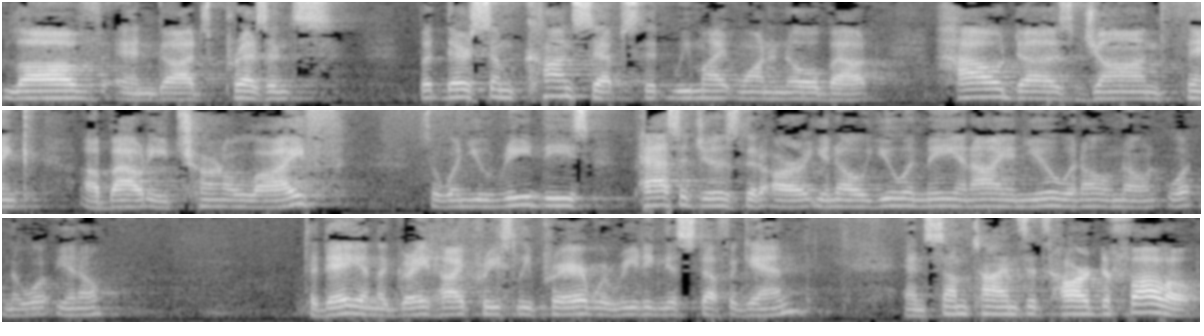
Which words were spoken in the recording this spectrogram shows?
love and God's presence, but there's some concepts that we might want to know about. How does John think about eternal life? So, when you read these passages that are, you know, you and me and I and you and oh no, what in the world, you know? Today in the great high priestly prayer, we're reading this stuff again, and sometimes it's hard to follow.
